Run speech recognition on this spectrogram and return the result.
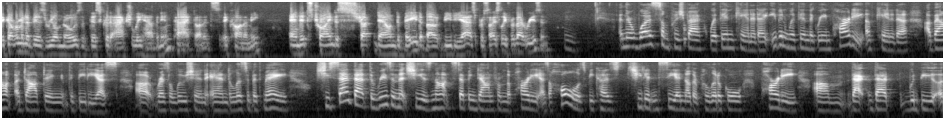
The government of Israel knows that this could actually have an impact on its economy, and it's trying to shut down debate about BDS precisely for that reason. Mm. And there was some pushback within Canada, even within the Green Party of Canada, about adopting the BDS uh, resolution. And Elizabeth May she said that the reason that she is not stepping down from the party as a whole is because she didn't see another political party um, that that would be a,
